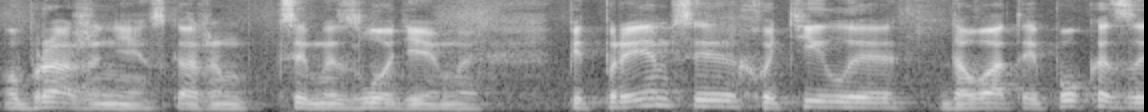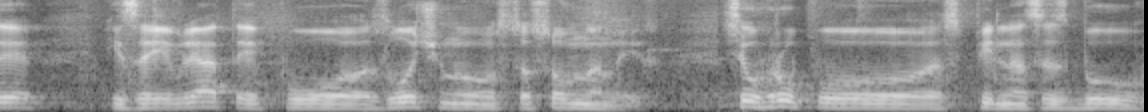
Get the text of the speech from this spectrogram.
ображені, скажімо, цими злодіями підприємці хотіли давати покази і заявляти по злочину стосовно них. Цю групу спільно з СБУ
